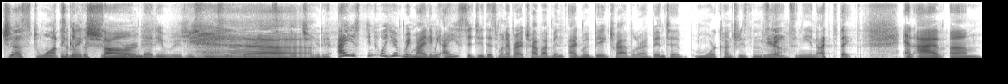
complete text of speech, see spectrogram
just want Think to make the sure song that you were listening to. Yeah. so good, I used, you know what, you're reminding me. I used to do this whenever I travel. I've been, I'm a big traveler. I've been to more countries than Yeah. states in the United States, and I've, um,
